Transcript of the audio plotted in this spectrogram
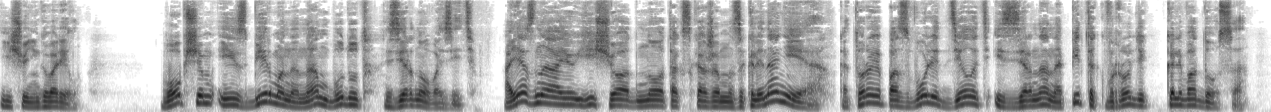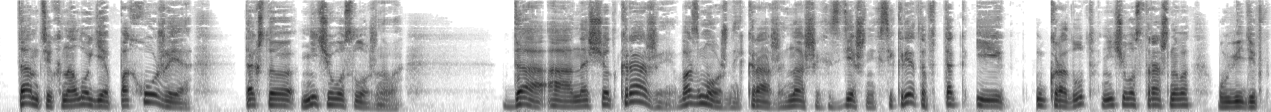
еще не говорил. В общем, из Бирмана нам будут зерно возить». А я знаю еще одно, так скажем, заклинание, которое позволит делать из зерна напиток вроде кальвадоса. Там технология похожая, так что ничего сложного. Да, а насчет кражи, возможной кражи наших здешних секретов, так и украдут, ничего страшного. Увидев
